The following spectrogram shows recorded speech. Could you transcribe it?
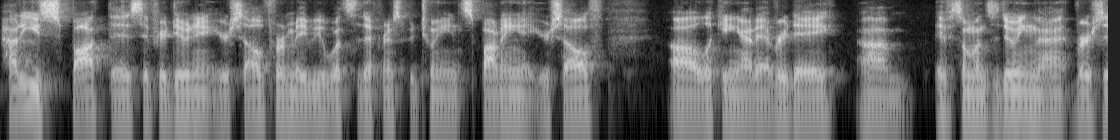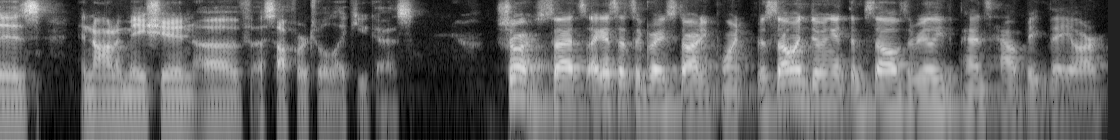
how do you spot this if you're doing it yourself, or maybe what's the difference between spotting it yourself uh, looking at it every day um, if someone's doing that versus an automation of a software tool like you guys? Sure. So that's I guess that's a great starting point. For someone doing it themselves, it really depends how big they are.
